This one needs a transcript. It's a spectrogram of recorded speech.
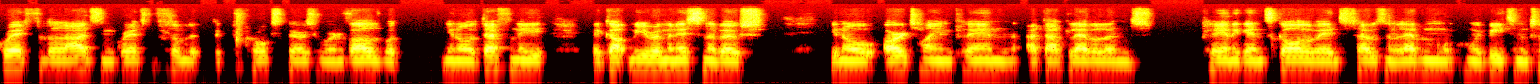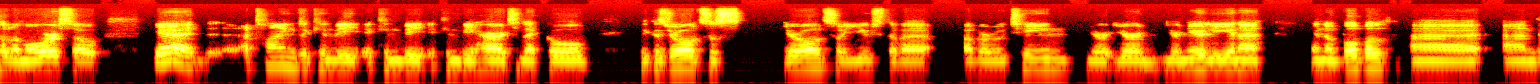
great for the lads and great for some of the, the Crokes players who were involved. But you know definitely it got me reminiscing about you know our time playing at that level and playing against Galway in 2011 when we beat them in Tullamore. So yeah, at times it can be it can be it can be hard to let go because you're also you're also used of a of a routine. You're you're you're nearly in a in a bubble, uh, and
